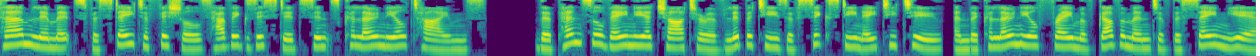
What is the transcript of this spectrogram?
Term limits for state officials have existed since colonial times. The Pennsylvania Charter of Liberties of 1682, and the Colonial Frame of Government of the same year,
